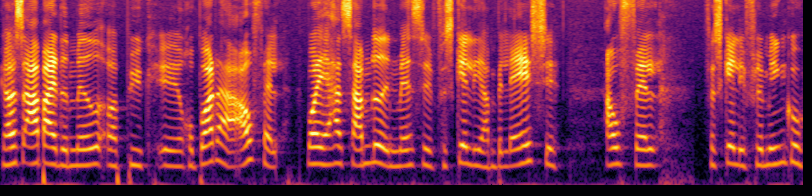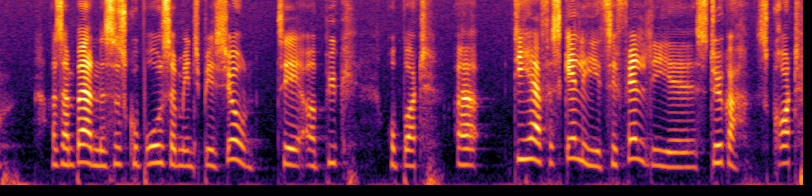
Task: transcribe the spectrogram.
Jeg har også arbejdet med at bygge øh, robotter af affald, hvor jeg har samlet en masse forskellige emballage, affald, forskellige flamingo, og som børnene så skulle bruge som inspiration til at bygge robot. Og de her forskellige tilfældige øh, stykker skråt,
